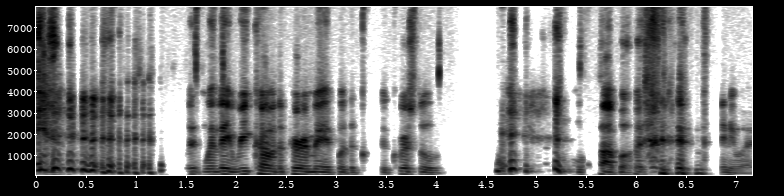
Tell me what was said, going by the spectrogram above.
When- When they recover the pyramid and put the, the crystal on top of it. anyway,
